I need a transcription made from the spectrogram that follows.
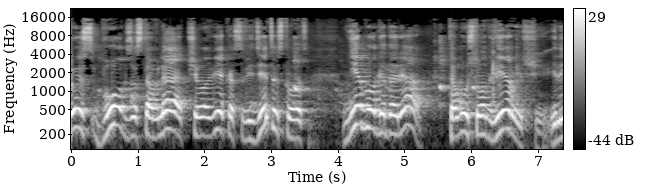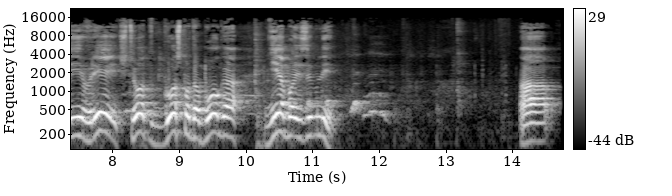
То есть Бог заставляет человека свидетельствовать не благодаря тому, что он верующий или еврей, чтет Господа Бога неба и земли, а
